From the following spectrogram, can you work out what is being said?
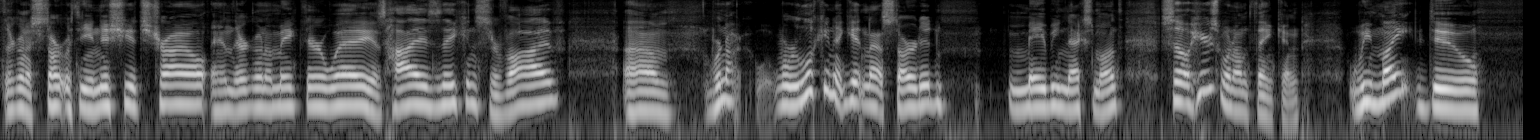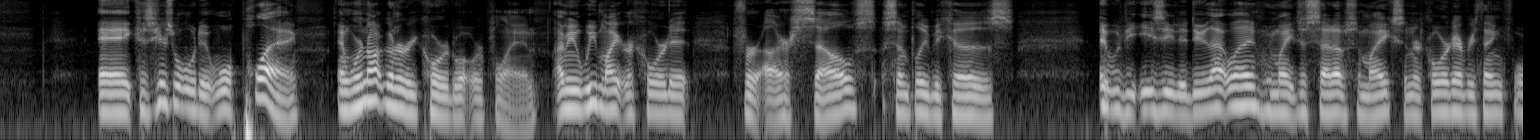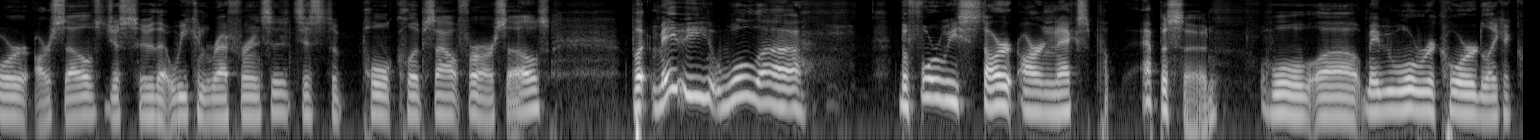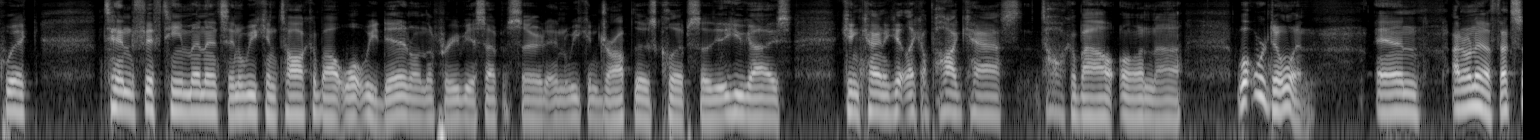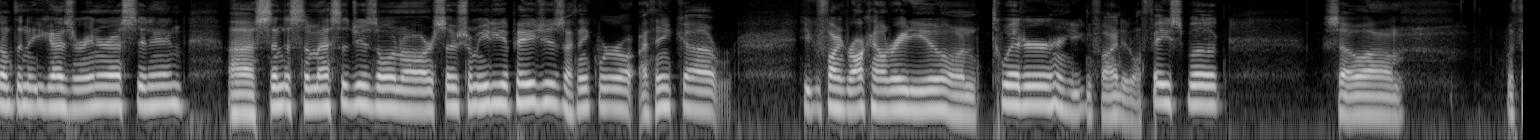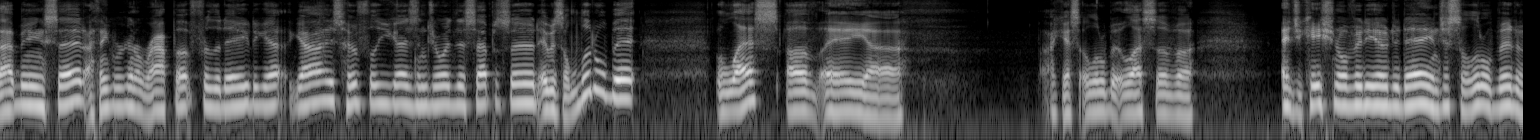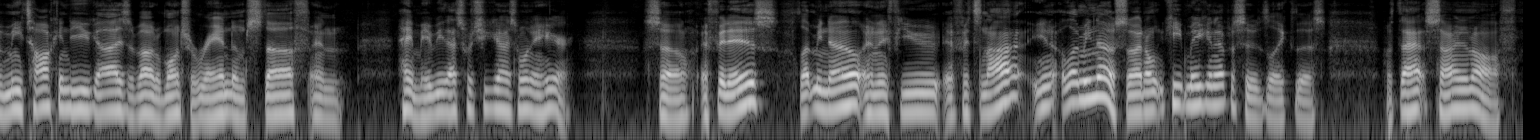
They're going to start with the initiate's trial, and they're going to make their way as high as they can survive. Um, we're not. We're looking at getting that started, maybe next month. So here's what I'm thinking. We might do a because here's what we'll do. We'll play and we're not going to record what we're playing. I mean, we might record it for ourselves simply because it would be easy to do that way. We might just set up some mics and record everything for ourselves just so that we can reference it, just to pull clips out for ourselves. But maybe we'll, uh, before we start our next episode, we'll, uh, maybe we'll record like a quick 10 15 minutes and we can talk about what we did on the previous episode and we can drop those clips so that you guys can kind of get like a podcast talk about on uh, what we're doing. And i don't know if that's something that you guys are interested in uh, send us some messages on our social media pages. I think we're i think uh, you can find rockhound radio on twitter you can find it on facebook so um with that being said, I think we're going to wrap up for the day to guys. Hopefully you guys enjoyed this episode. It was a little bit less of a uh, I guess a little bit less of a educational video today and just a little bit of me talking to you guys about a bunch of random stuff and hey, maybe that's what you guys want to hear. So, if it is, let me know and if you if it's not, you know, let me know so I don't keep making episodes like this. With that, signing off.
